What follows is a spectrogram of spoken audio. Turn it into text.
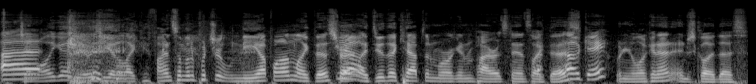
Uh, Jen, all you gotta do is you gotta like find something to put your knee up on like this, right? Yeah. Like do the Captain Morgan pirate stance like this. Okay. When you're looking at it, and just go like this.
